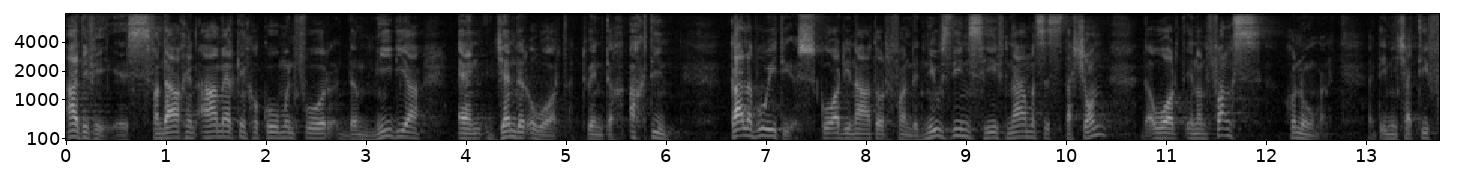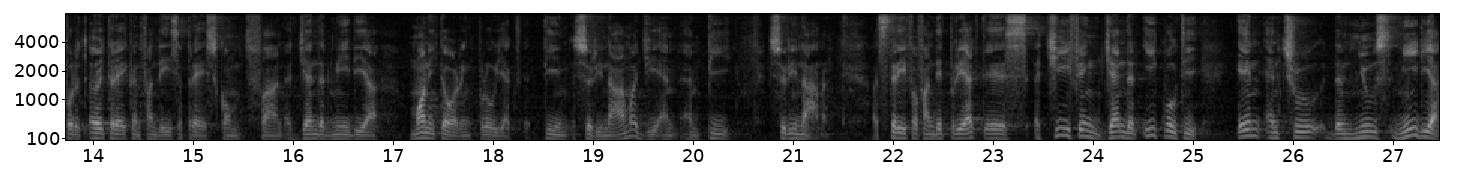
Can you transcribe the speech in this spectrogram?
ATV is vandaag in aanmerking gekomen voor de Media and Gender Award 2018. Carla Boetius, coördinator van de nieuwsdienst, heeft namens het station de award in ontvangst genomen. Het initiatief voor het uitreiken van deze prijs komt van het Gender Media Monitoring Project Team Suriname, GMMP Suriname. Het streven van dit project is Achieving Gender Equality in en through the news media.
